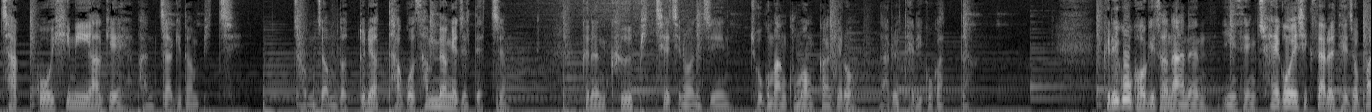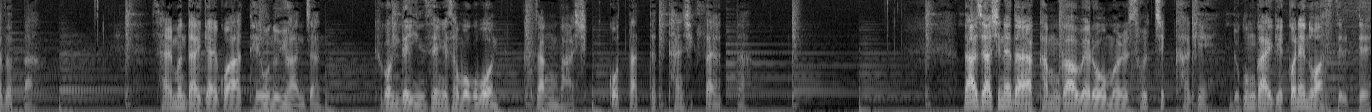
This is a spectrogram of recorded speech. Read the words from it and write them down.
작고 희미하게 반짝이던 빛이 점점 더 뚜렷하고 선명해질 때쯤 그는 그 빛의 진원지인 조그만 구멍가게로 나를 데리고 갔다. 그리고 거기서 나는 인생 최고의 식사를 대접받았다. 삶은 달걀과 데운 우유 한 잔. 그건 내 인생에서 먹어본 가장 맛있고 따뜻한 식사였다. 나 자신의 나약함과 외로움을 솔직하게 누군가에게 꺼내놓았을 때,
